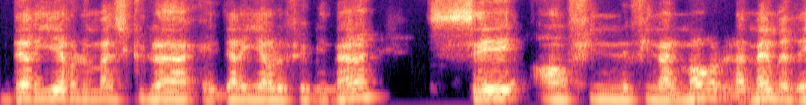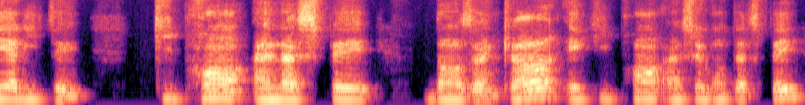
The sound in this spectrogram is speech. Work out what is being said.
derrière le masculin et derrière le féminin, c'est en finalement la même réalité qui prend un aspect dans un cas et qui prend un second aspect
